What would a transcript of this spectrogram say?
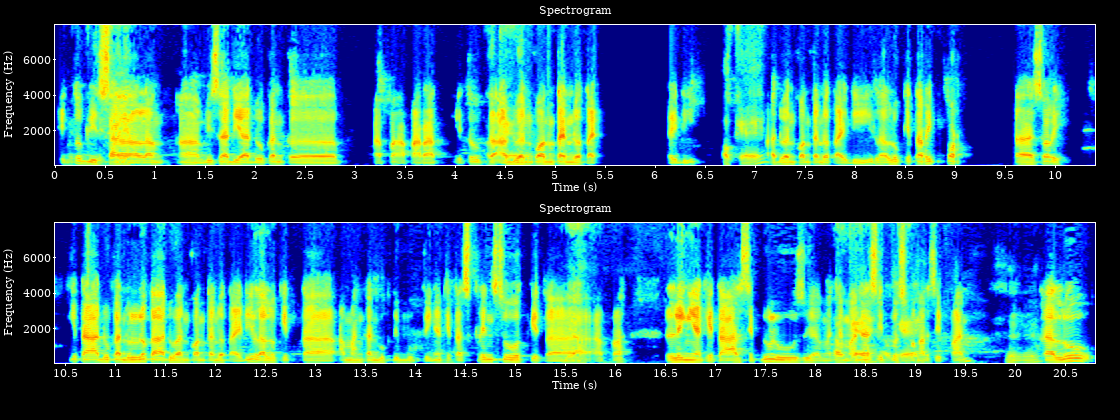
itu bisa lang, uh, bisa diadukan ke apa aparat itu ke okay. aduan konten.id. Oke. Okay. Aduan konten.id lalu kita report uh, sorry, kita adukan dulu ke aduan konten.id lalu kita amankan bukti-buktinya, kita screenshot, kita ya. apa linknya kita arsip dulu ya macam okay, ada situs okay. pengarsipan mm-hmm. lalu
